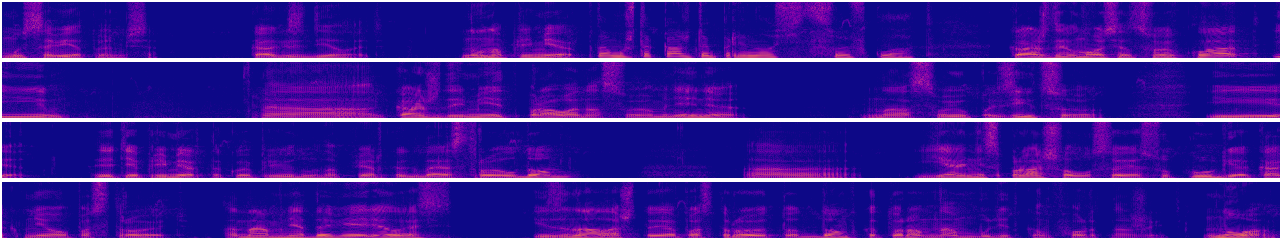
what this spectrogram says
мы советуемся, как сделать. Ну, например, Потому что каждый приносит свой вклад. каждый вносит свой вклад, и э, каждый имеет право на свое мнение, на свою позицию. И я тебе пример такой приведу. Например, когда я строил дом, э, я не спрашивал у своей супруги, а как мне его построить. Она мне доверилась и знала, что я построю тот дом, в котором нам будет комфортно жить. Но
